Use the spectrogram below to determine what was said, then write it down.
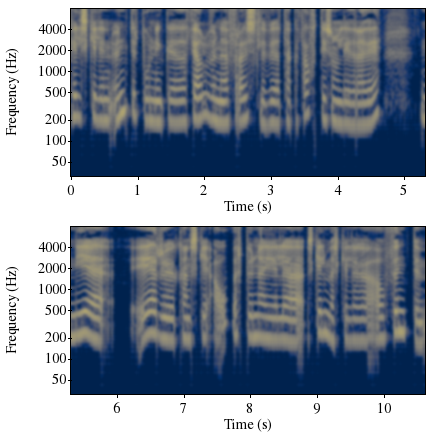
tilskilin undirbúning eða þjálfun eða fræðslu við að taka þátt í svona líðræði nýja eru kannski áverpunægilega skilmerkilega á fundum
